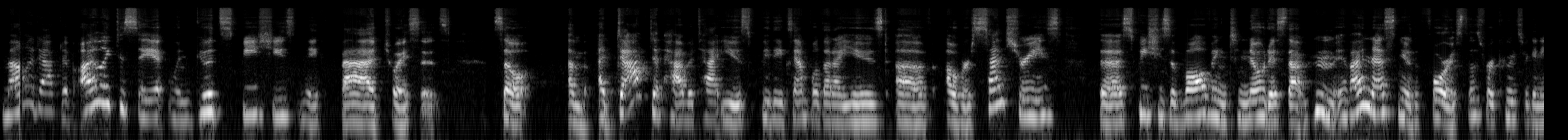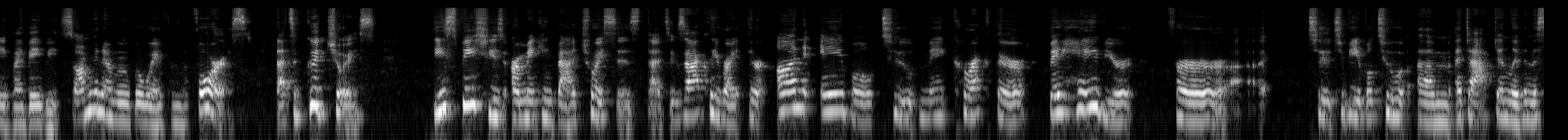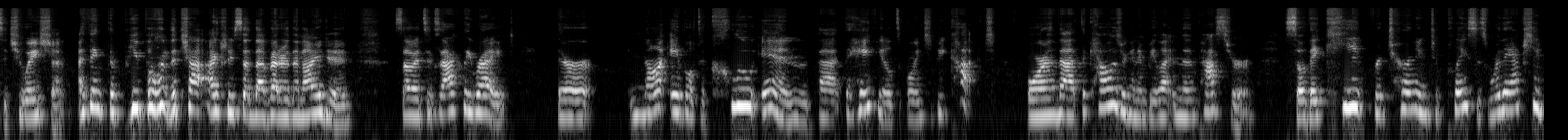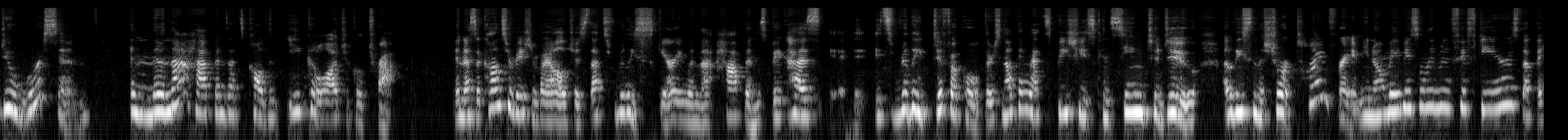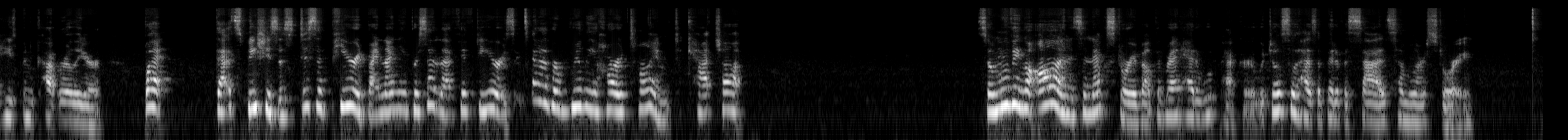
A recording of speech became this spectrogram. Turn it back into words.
Maladaptive. I like to say it when good species make bad choices. So um, adaptive habitat use be the example that I used of over centuries the species evolving to notice that, hmm, if I nest near the forest, those raccoons are going to eat my baby. So I'm going to move away from the forest. That's a good choice. These species are making bad choices. That's exactly right. They're unable to make correct their behavior for uh, to, to be able to um, adapt and live in the situation. I think the people in the chat actually said that better than I did. So it's exactly right. They're not able to clue in that the hayfield's going to be cut or that the cows are going to be let in the pasture. So they keep returning to places where they actually do worsen. And then that happens, that's called an ecological trap. And as a conservation biologist, that's really scary when that happens because it's really difficult. There's nothing that species can seem to do, at least in the short time frame. You know, maybe it's only been 50 years that the hay's been cut earlier. But that species has disappeared by 90% in that 50 years, it's going to have a really hard time to catch up. So moving on, it's the next story about the red-headed woodpecker, which also has a bit of a sad, similar story.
